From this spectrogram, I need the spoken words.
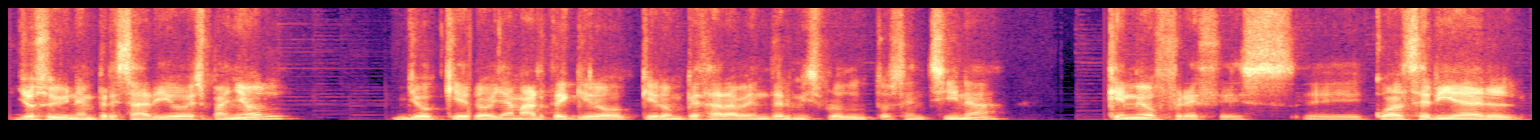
yo soy un empresario español, yo quiero llamarte, quiero, quiero empezar a vender mis productos en China. ¿Qué me ofreces? Eh, ¿Cuál sería el,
